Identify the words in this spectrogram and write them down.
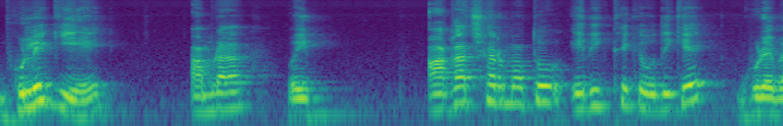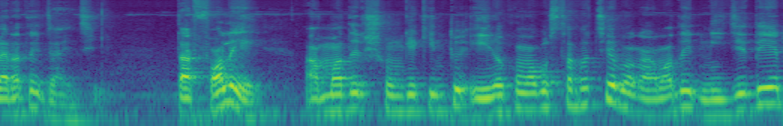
ভুলে গিয়ে আমরা ওই আগাছার মতো এদিক থেকে ওদিকে ঘুরে বেড়াতে চাইছি তার ফলে আমাদের সঙ্গে কিন্তু এইরকম অবস্থা হচ্ছে এবং আমাদের নিজেদের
